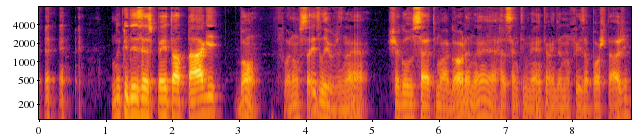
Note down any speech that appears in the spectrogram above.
no que diz respeito à tag, bom, foram seis livros, né? Chegou o sétimo agora, né? Recentemente, eu ainda não fiz a postagem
